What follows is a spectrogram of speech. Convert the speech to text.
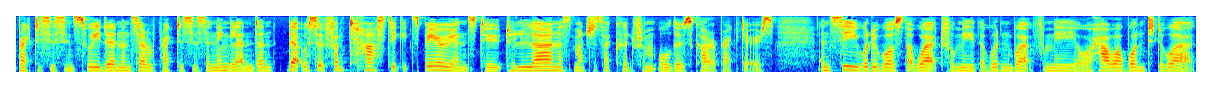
practices in Sweden and several practices in England. And that was a fantastic experience to, to learn as much as I could from all those chiropractors and see what it was that worked for me, that wouldn't work for me, or how I wanted to work.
